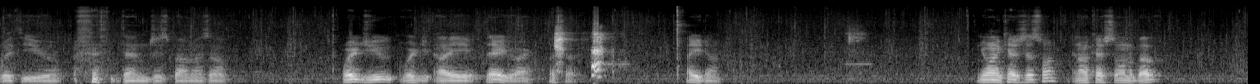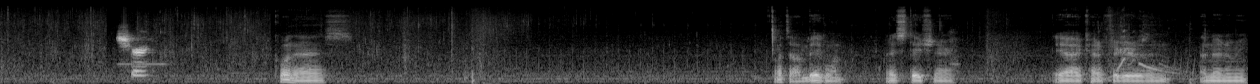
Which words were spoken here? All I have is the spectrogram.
with you than just by myself. Where'd you, where'd you, oh, you, there you are. What's up? How you doing? You want to catch this one? And I'll catch the one above? Sure. Cool, nice. That's a big one. It's stationary. Yeah, I kind of figured it was an, an anemone.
